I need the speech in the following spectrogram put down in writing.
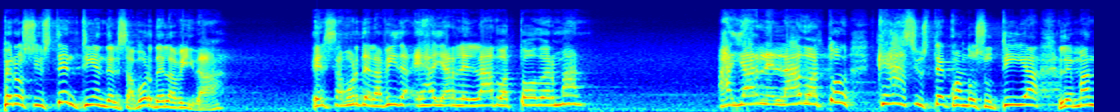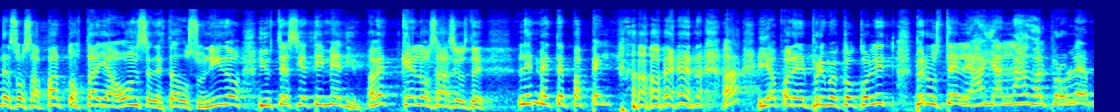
Pero si usted entiende el sabor de la vida, el sabor de la vida es hallarle lado a todo hermano hallarle lado a todo. ¿Qué hace usted cuando su tía le manda esos zapatos talla 11 de Estados Unidos y usted siete y medio? A ver, ¿qué los hace usted? Le mete papel. ¿ah? Y ya para el primo de Cocolito. Pero usted le haya al lado al problema.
